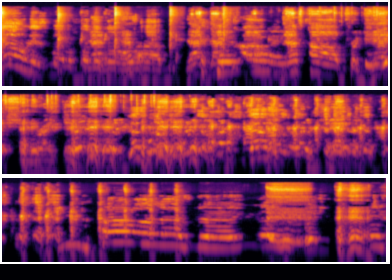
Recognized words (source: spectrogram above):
know this motherfucker That- gonna that's- rob me. That, that's, called, that's called projection right there. That's what it is. That's what oh, that's man. You know, you funny. Hey,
